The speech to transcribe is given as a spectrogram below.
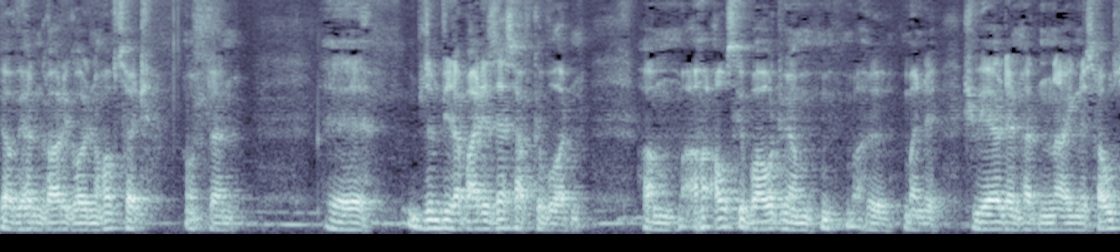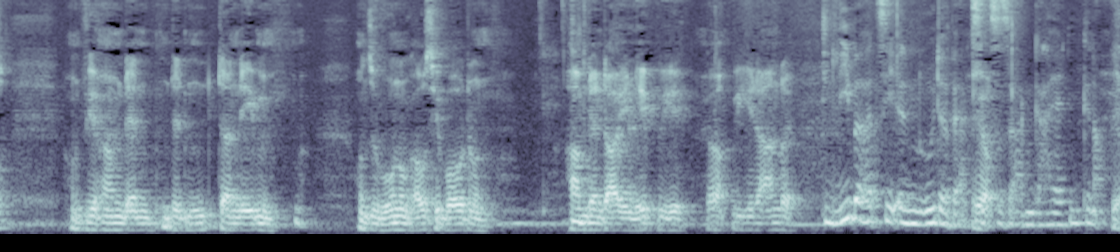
ja, wir hatten gerade goldene Hochzeit und dann äh, sind wir da beide sesshaft geworden. Haben ausgebaut, wir haben, äh, meine Schwiegereltern hatten ein eigenes Haus und wir haben dann, dann daneben unsere Wohnung ausgebaut und haben dann da gelebt wie, ja, wie jeder andere. Die Liebe hat sie in Rüderberg ja. sozusagen gehalten, genau. Ja.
